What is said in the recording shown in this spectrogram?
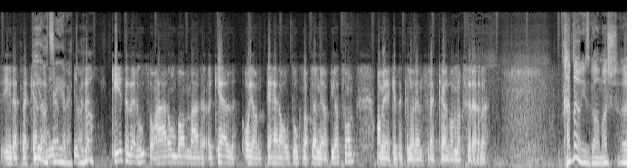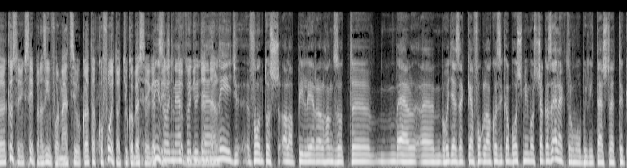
éretnek kell piac lennie. Éret, 2000, 2023-ban már kell olyan teherautóknak lenni a piacon, amelyek ezekkel a rendszerekkel vannak szerelve. Hát nagyon izgalmas. Köszönjük szépen az információkat, akkor folytatjuk a beszélgetést. Bizony, a mert hogy mindennel. ugye négy fontos alappillérről hangzott el, hogy ezekkel foglalkozik a Bosch. Mi most csak az elektromobilitást vettük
